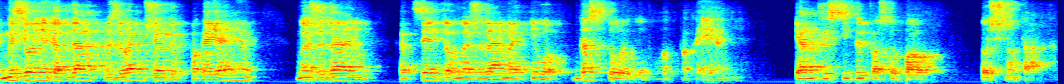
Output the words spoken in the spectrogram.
И мы сегодня, когда призываем человека к покаянию, мы ожидаем, как церковь, мы ожидаем от него достойный плод покаяния. Иоанн Креститель поступал точно так.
